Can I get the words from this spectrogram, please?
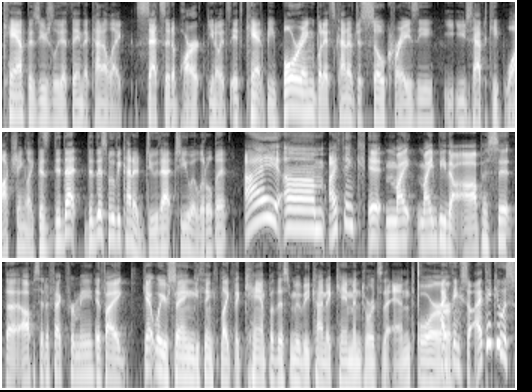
Camp is usually the thing that kind of like sets it apart. You know, it's it can't be boring, but it's kind of just so crazy. You, you just have to keep watching. Like does did that did this movie kind of do that to you a little bit? I um I think it might might be the opposite the opposite effect for me. If I get what you're saying, you think like the camp of this movie kind of came in towards the end, or I think so. I think it was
